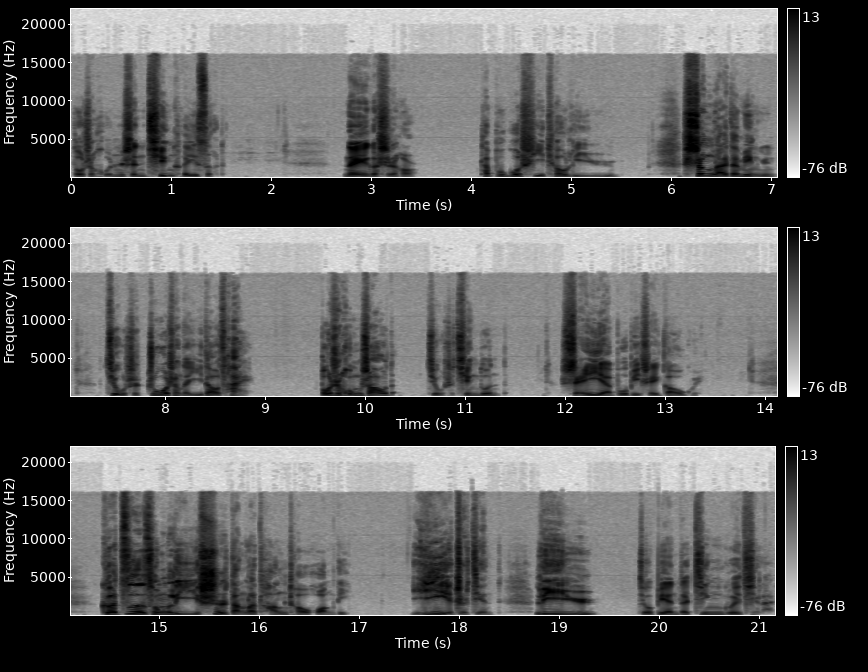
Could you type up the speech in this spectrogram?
都是浑身青黑色的。那个时候，它不过是一条鲤鱼，生来的命运就是桌上的一道菜，不是红烧的，就是清炖的，谁也不比谁高贵。可自从李氏当了唐朝皇帝，一夜之间，鲤鱼就变得金贵起来，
